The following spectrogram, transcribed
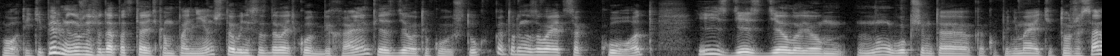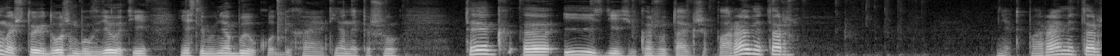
Вот, и теперь мне нужно сюда подставить компонент, чтобы не создавать код behind. Я сделаю такую штуку, которая называется код. И здесь сделаю, ну, в общем-то, как вы понимаете, то же самое, что и должен был сделать, и если бы у меня был код behind. Я напишу тег, э, и здесь укажу также параметр. Нет, параметр.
